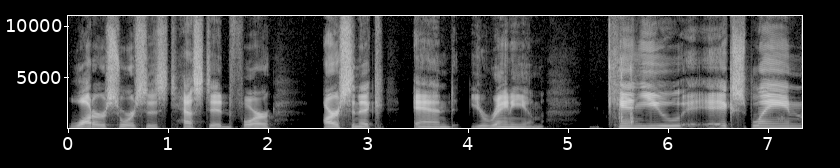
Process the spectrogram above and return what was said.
water sources tested for arsenic and uranium. Can you explain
